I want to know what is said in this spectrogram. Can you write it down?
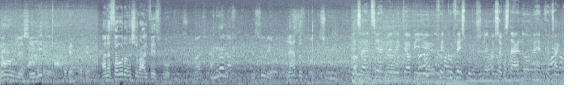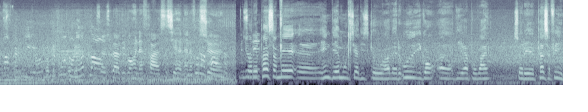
نو انجلش ليتر Okay, okay. انا اصوره وانشره على الفيسبوك ماشي I Syrien Ja, det Syrien. Altså han siger, at han lægger det op i, øh, på Facebook og så hvis der er noget, vil han kontakte os. Okay, okay. Så spørger vi, hvor han er fra, og så siger han, at han er fra Syrien. Så det passer med uh, hende hjemme, hun siger, at de skal have været ude i går, og de er på vej. Så det passer fint.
